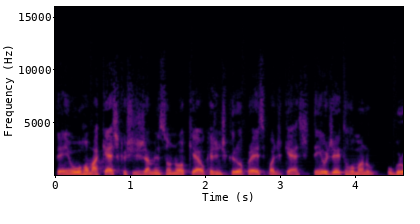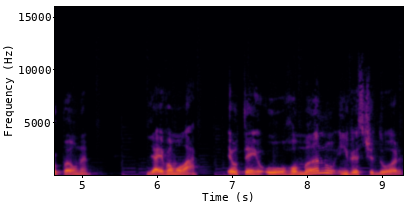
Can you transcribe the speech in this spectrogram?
Tem o RomaCast, que o X já mencionou, que é o que a gente criou para esse podcast. Tem o Direito Romano, o grupão, né? E aí vamos lá. Eu tenho o Romano Investidor,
